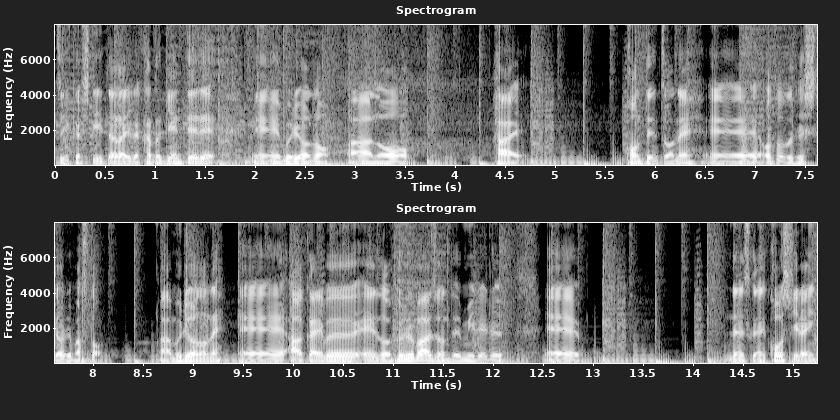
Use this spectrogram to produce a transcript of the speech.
追加していただいた方限定で、えー、無料の、あの、はい、コンテンツをね、えー、お届けしておりますと。あ無料のね、えー、アーカイブ映像フルバージョンで見れる、えー、ですかね、公式 LINE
